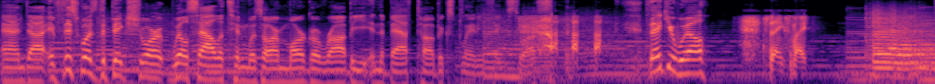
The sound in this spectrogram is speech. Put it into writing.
And uh, if this was the big short, Will Saletan was our Margot Robbie in the bathtub explaining things to us. Thank you, Will. Thanks, Mike.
